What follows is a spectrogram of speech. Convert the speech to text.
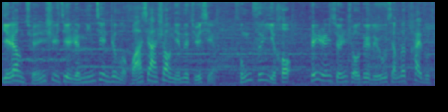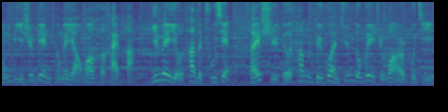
也让全世界人民见证了华夏少年的觉醒。从此以后，黑人选手对刘翔的态度从鄙视变成了仰望和害怕，因为有他的出现，才使得他们对冠军的位置望而不及。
